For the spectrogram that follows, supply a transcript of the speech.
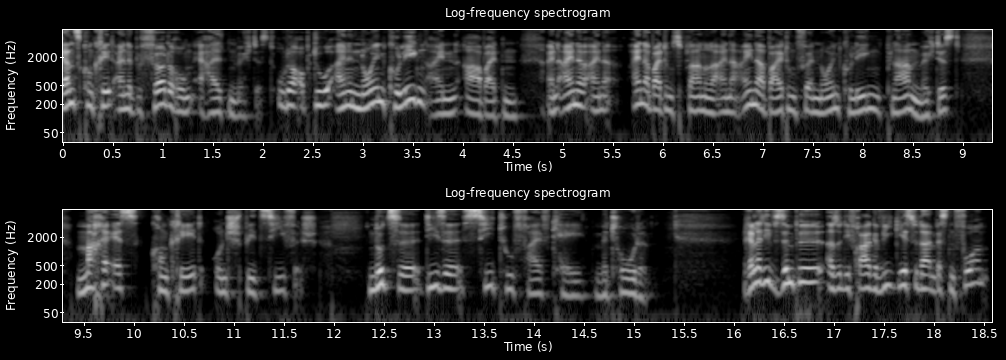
ganz konkret eine Beförderung erhalten möchtest oder ob du einen neuen Kollegen einarbeiten, eine, eine, eine Einarbeitungsplan oder eine Einarbeitung für einen neuen Kollegen planen möchtest, mache es konkret und spezifisch. Nutze diese C25K-Methode. Relativ simpel, also die Frage, wie gehst du da am besten vor?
